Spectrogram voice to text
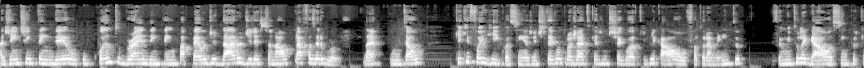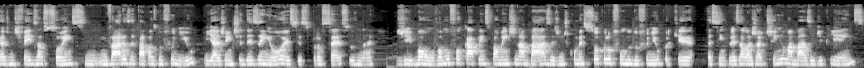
A gente entendeu o quanto o branding tem um papel de dar o direcional para fazer o growth, né? Então, o que, que foi rico, assim? A gente teve um projeto que a gente chegou a triplicar o faturamento. Foi muito legal, assim, porque a gente fez ações em várias etapas do funil e a gente desenhou esses processos, né? De, bom, vamos focar principalmente na base. A gente começou pelo fundo do funil porque essa empresa ela já tinha uma base de clientes.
